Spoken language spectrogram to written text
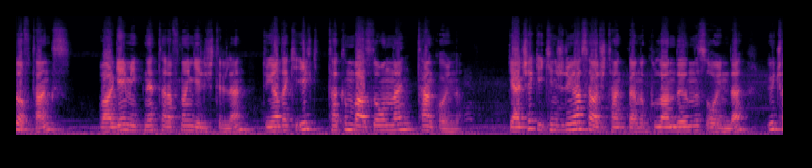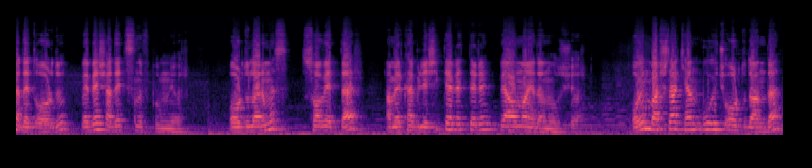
of Tanks, Wargaming.net tarafından geliştirilen dünyadaki ilk takım bazlı online tank oyunu. Gerçek 2. Dünya Savaşı tanklarını kullandığınız oyunda 3 adet ordu ve 5 adet sınıf bulunuyor. Ordularımız Sovyetler, Amerika Birleşik Devletleri ve Almanya'dan oluşuyor. Oyun başlarken bu 3 ordudan da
